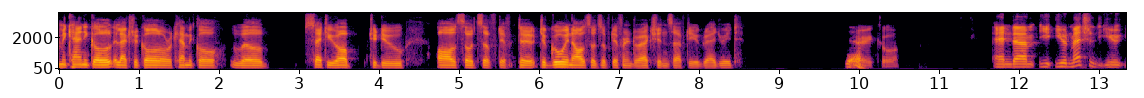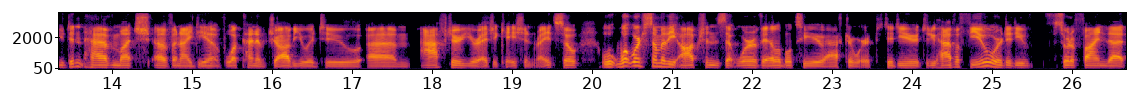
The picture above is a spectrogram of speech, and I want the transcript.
mechanical electrical or chemical will set you up to do all sorts of diff- to, to go in all sorts of different directions after you graduate Yeah. Very cool. And um, you, you had mentioned you, you didn't have much of an idea of what kind of job you would do um, after your education, right? So, wh- what were some of the options that were available to you afterward? Did you did you have a few, or did you sort of find that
